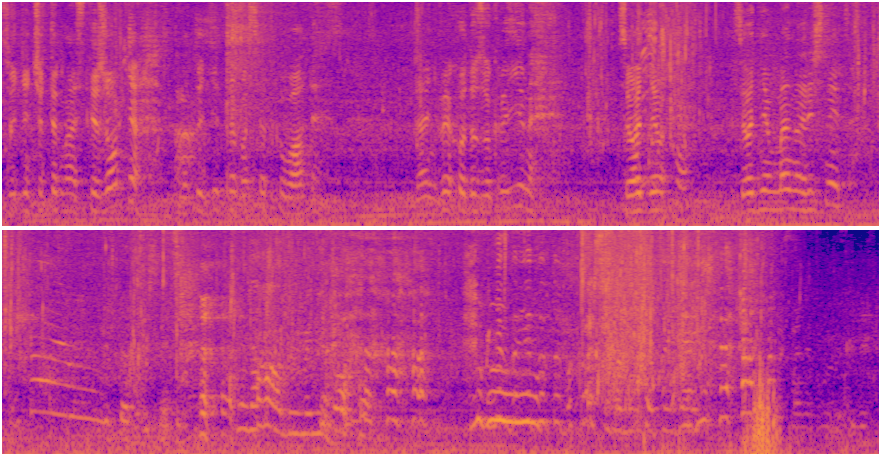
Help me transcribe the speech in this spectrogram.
14 Сьогодні 14 жовтня, ну тоді треба святкувати. День виходу з України. Сьогодні, сьогодні в мене річниця. І в тебе річниця. Не нагадуй мені того. Мені здається, в тебе краще на цей день. Так в мене буде сидіти.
